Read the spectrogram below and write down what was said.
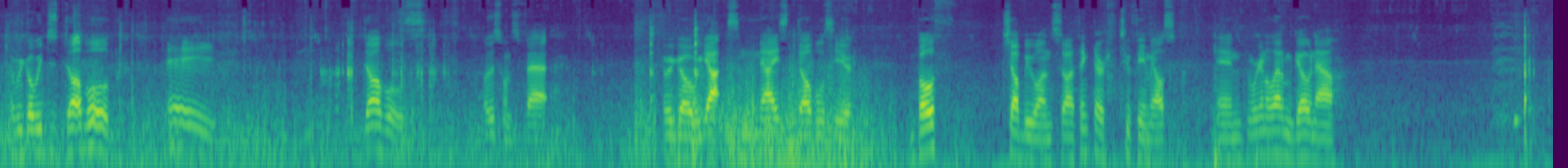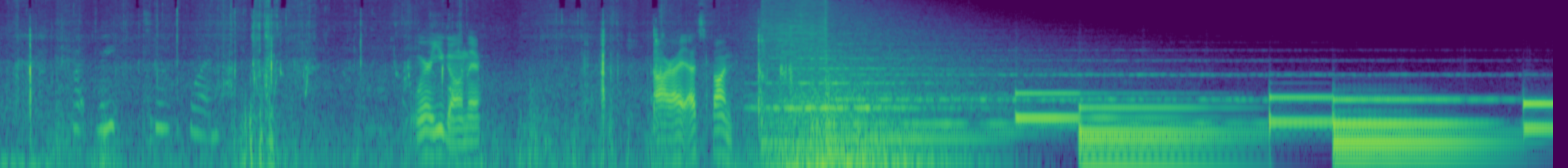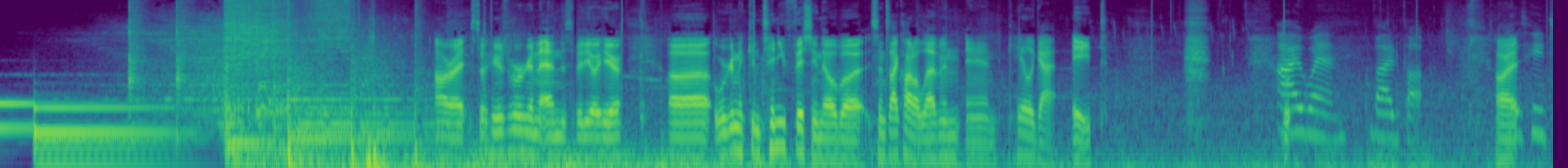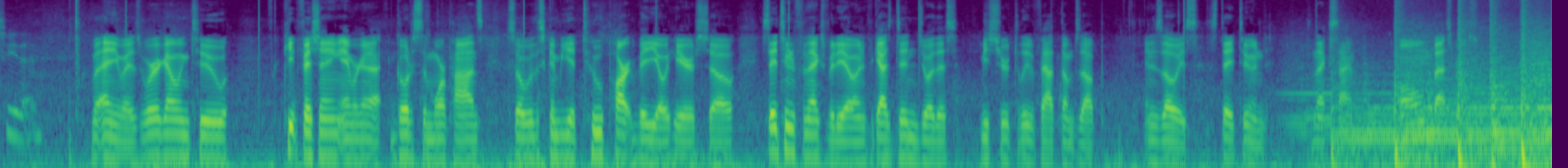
There we go, we just doubled. Hey, doubles. Oh, this one's fat. There we go, we got some nice doubles here. Both chubby ones, so I think they're two females. And we're gonna let them go now. what? Three, two, one. Where are you going there? All right, that's fun. All right, so here's where we're gonna end this video here. Uh, we're gonna continue fishing though, but since I caught 11 and Kayla got eight, I win by default. all right. 'cause He cheated. But anyways, we're going to keep fishing and we're gonna go to some more ponds. So this is gonna be a two-part video here. So stay tuned for the next video. And if you guys did enjoy this, be sure to leave a fat thumbs up. And as always, stay tuned. Till next time, on Bass Bros.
